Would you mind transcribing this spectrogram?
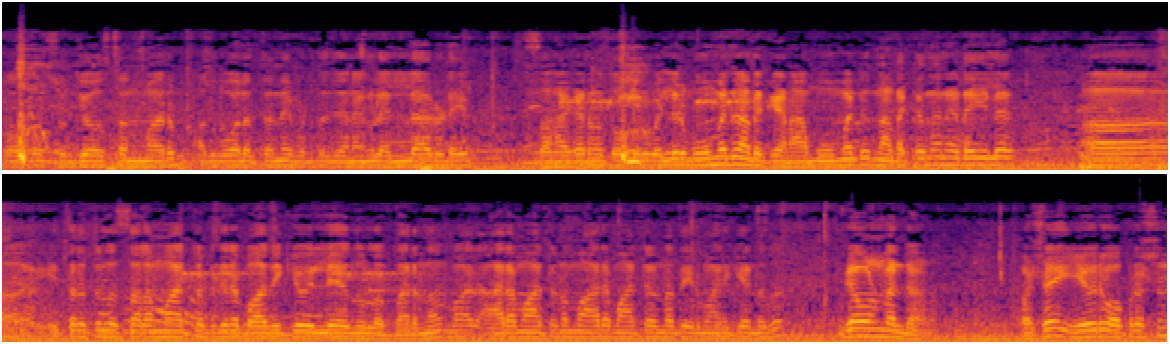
ഫോറസ്റ്റ് ഉദ്യോഗസ്ഥന്മാരും അതുപോലെ തന്നെ ഇവിടുത്തെ ജനങ്ങളെല്ലാവരുടെയും എല്ലാവരുടെയും സഹകരണത്തോട് വലിയൊരു മൂവ്മെന്റ് നടക്കുകയാണ്. ആ മൂവ്മെന്റ് നടക്കുന്നതിനിടയിൽ ഇത്തരത്തിലുള്ള സ്ഥലം മാറ്റം ഇതിനെ ബാധിക്കോ ഇല്ലേ എന്നുള്ളത് ഭരണം. ആരെ മാറ്റണം ആരെ മാറ്റേണ്ട തീരുമാനിക്കേണ്ടത് ഗവൺമെന്റാണ്. പക്ഷേ ഈ ഒരു ഓപ്പറേഷൻ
